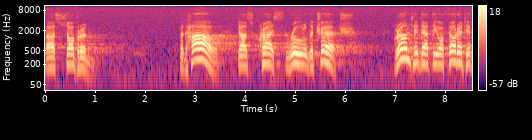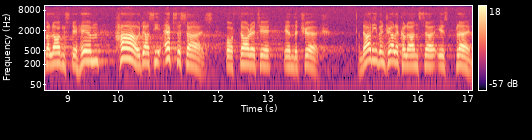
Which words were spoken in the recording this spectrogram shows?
our sovereign. But how does Christ rule the church? Granted that the authority belongs to Him, how does He exercise authority in the church? And our evangelical answer is plain.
